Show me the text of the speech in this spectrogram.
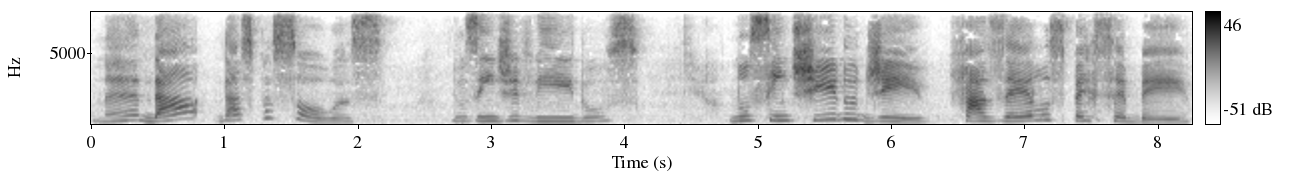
né, da, das pessoas, dos indivíduos, no sentido de fazê-los perceber,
